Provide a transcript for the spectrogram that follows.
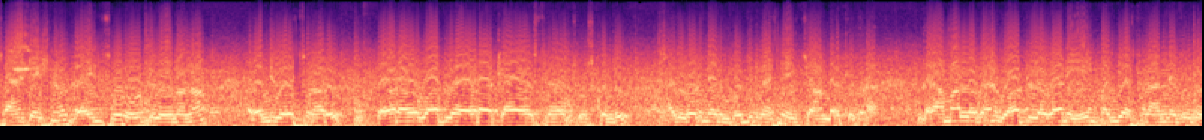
శానిటేషన్ డ్రైన్స్ రోడ్లు వేయమన్నాం. అవన్నీ వేస్తున్నారు. ఎవరెవరు వార్డులో ఎవరెవరు ఎట్లా వేస్తున్నారో చూసుకోండి. అది కూడా నేను బొద్దుని మెసేజ్ ఇచ్చాను అందరికీ కూడా. గ్రామాల్లో కానీ వార్డుల్లో కానీ ఏం పని చేస్తున్నారు అనేది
